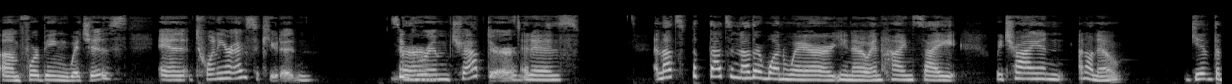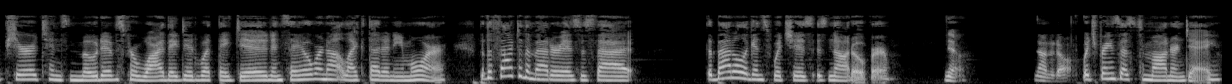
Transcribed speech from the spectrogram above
um, for being witches, and 20 are executed. It's a grim chapter. It is. And that's, but that's another one where, you know, in hindsight, we try and, I don't know, give the Puritans motives for why they did what they did and say, oh, we're not like that anymore. But the fact of the matter is, is that the battle against witches is not over. No, not at all. Which brings us to modern day.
